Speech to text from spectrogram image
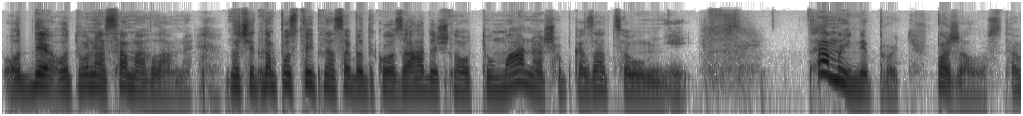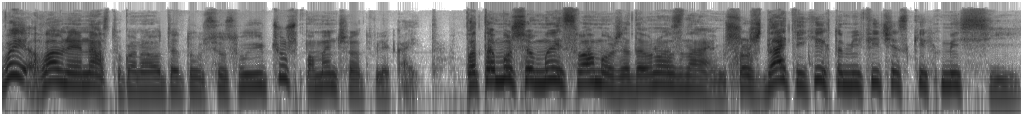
одне, от воно саме головне. Значить, напустити на себе такого загадочного тумана, щоб казатися умній. А мы не против, пожалуйста. Вы, главное, нас только на вот эту всю свою чушь поменьше отвлекайте. Потому що ми з вами вже давно знаємо, що ждать яких-то міфічних месій,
